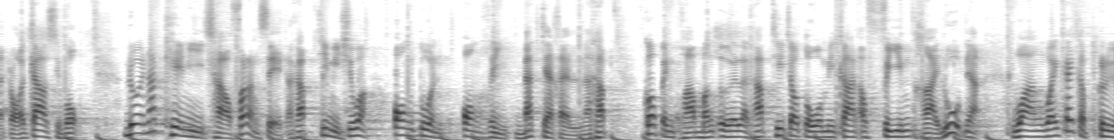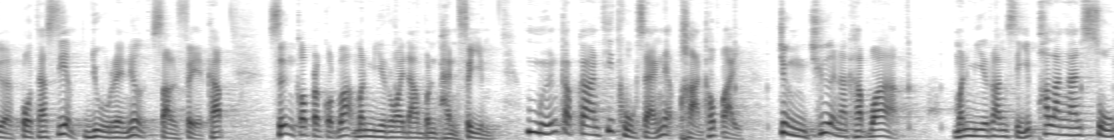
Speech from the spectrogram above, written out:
1896 โดยนักเคมีชาวฝรั่งเศสนะครับที่มีชื่อว่าองตวนองรีแบคแกเรลนะครับก็เป็นความบังเอิญแหละครับที่เจ้าตัวมีการเอาฟิล์มถ่ายรูปเนี่ยวางไว้ใกล้กับเกลือโพแทสเซียมยูเรเนียลซัลเฟตครับซึ่งก็ปรากฏว่ามันมีรอยดำบนแผ่นฟิล์ม เหมือนกับการที่ถูกแสงเนี่ยผ่านเข้าไป จึงเชื่อนะครับว่ามันมีรังสีพลังงานสูง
